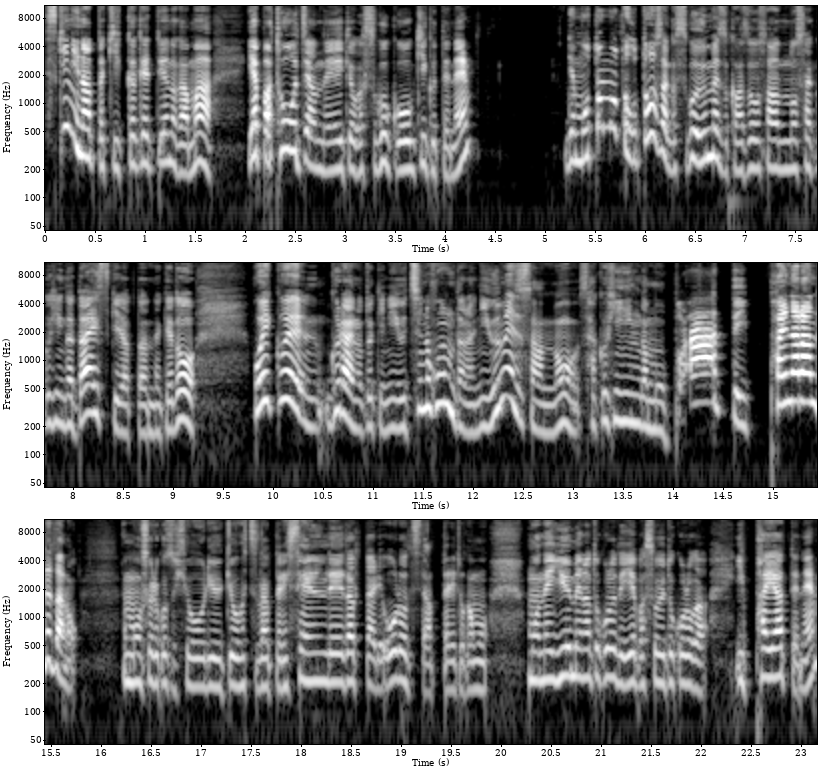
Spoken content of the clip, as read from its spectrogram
好きになったきっかけっていうのがまあやっぱ父ちゃんの影響がすごく大きくてねでもともとお父さんがすごい梅津和夫さんの作品が大好きだったんだけど保育園ぐらいの時にうちの本棚に梅津さんの作品がもうバーっていっぱい並んでたの。もうそれこそ漂流教室だったり洗礼だったりオロチだったりとかももうね有名なところで言えばそういうところがいっぱいあってね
